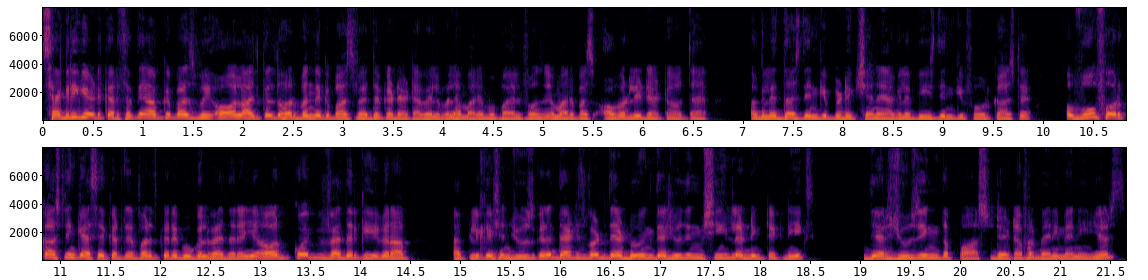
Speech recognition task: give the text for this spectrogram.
सेग्रीगेट कर सकते हैं। आपके पास भी ऑल आजकल तो हर बंदे के पास वेदर का डाटा अवेलेबल है, हमारे मोबाइल फ़ोन में, हमारे पास ओवरली डाटा होता है। अगले दस दिन की प्रडिक्शन है, अगले बीस दिन की फोरकास्ट है। और वो फोरकास्टिंग कैसे करते हैं? फ़र्ज़ करें गूगल वेदर है या और कोई भी वेदर की अगर आप एप्लीकेशन यूज़ करें that is what they are doing they are using machine learning techniques they are using the past data for many many years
